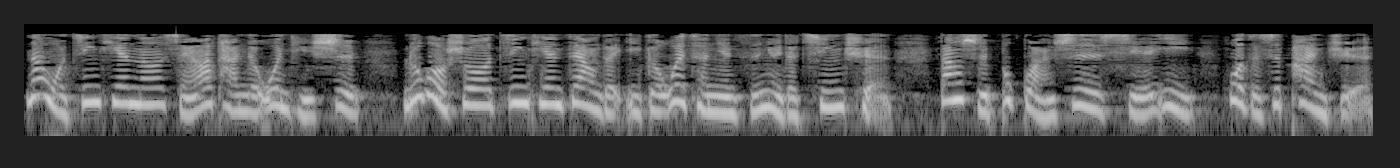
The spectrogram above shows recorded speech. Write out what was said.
那我今天呢，想要谈的问题是，如果说今天这样的一个未成年子女的侵权，当时不管是协议或者是判决，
